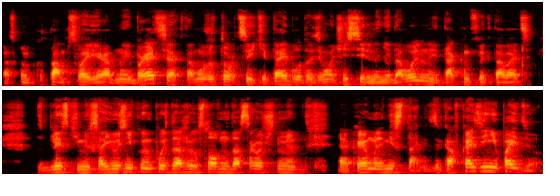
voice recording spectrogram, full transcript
поскольку там свои родные братья, к тому же Турция и Китай будут этим очень сильно недовольны и так конфликтовать с близкими союзниками, пусть даже условно-досрочными, э, Кремль не станет. За Кавказье не пойдет.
